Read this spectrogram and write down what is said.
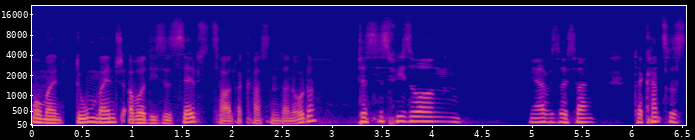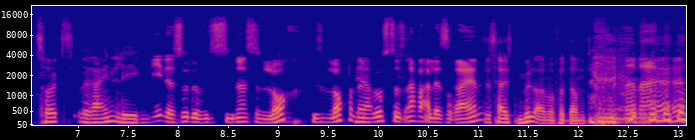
Moment, du meinst aber diese Selbstzahlerkassen dann, oder? Das ist wie so ein, ja, wie soll ich sagen, da kannst du das Zeugs reinlegen. Nee, das ist, so, das ist das ist ein Loch, das ist ein Loch und dann Ja. wirfst du das einfach alles rein. Das heißt Mülleimer, verdammt. Nein, nein.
